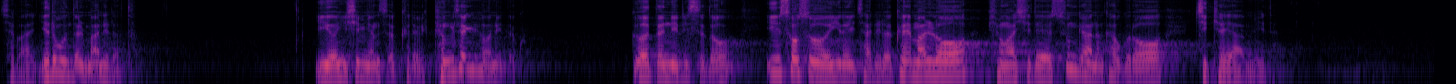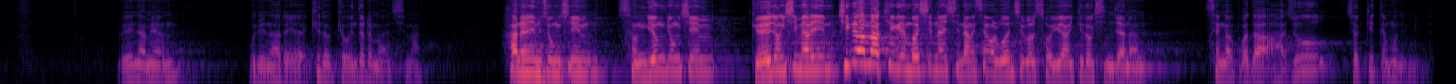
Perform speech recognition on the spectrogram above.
제발 여러분들만이라도 이 의인 신명 서클에 평생 회원이 되고 그 어떤 일이 있어도 이 소수 의인의 자리를 그야말로 평화 시대에 순교하는 각오로 지켜야 합니다. 왜냐하면 우리나라에 기독교인들은 많지만 하나님 중심, 성경 중심, 교회 중심이 아닌 기가 막히게 멋있는 신앙생활 원칙을 소유한 기독 신자는 생각보다 아주 적기 때문입니다.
